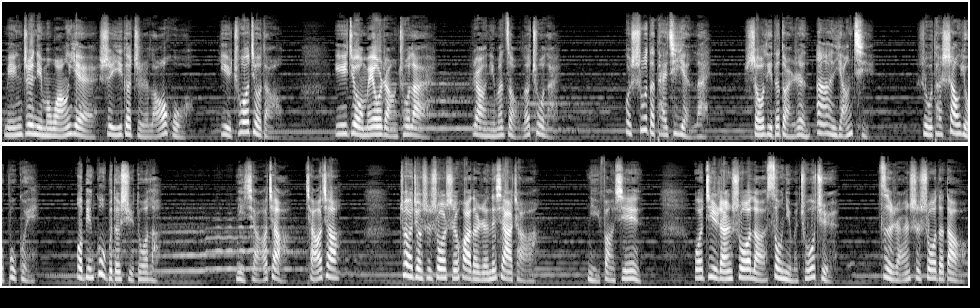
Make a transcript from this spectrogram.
明知你们王爷是一个纸老虎，一戳就倒，依旧没有嚷出来，让你们走了出来。”我倏地抬起眼来，手里的短刃暗暗扬起，如他稍有不轨，我便顾不得许多了。你瞧瞧，瞧瞧，这就是说实话的人的下场。你放心，我既然说了送你们出去，自然是说得到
